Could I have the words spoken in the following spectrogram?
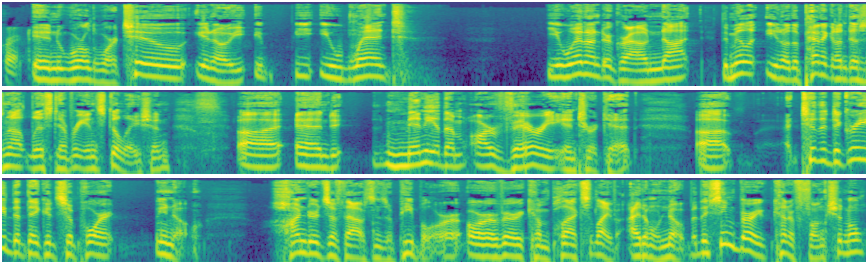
Correct. in World War II. You know, you, you, you went you went underground. Not the mili- You know, the Pentagon does not list every installation, uh, and many of them are very intricate uh, to the degree that they could support. You know. Hundreds of thousands of people, or or a very complex life. I don't know, but they seem very kind of functional.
